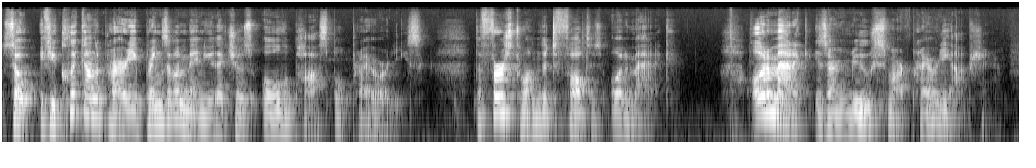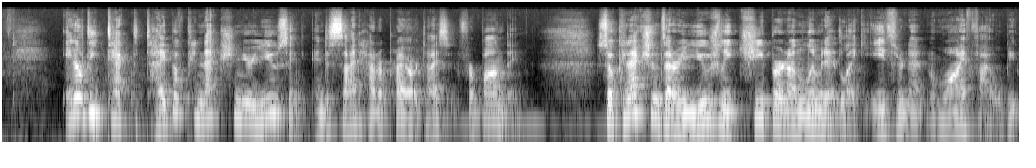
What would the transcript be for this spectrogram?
So if you click on the priority, it brings up a menu that shows all the possible priorities. The first one, the default, is automatic. Automatic is our new smart priority option. It'll detect the type of connection you're using and decide how to prioritize it for bonding. So connections that are usually cheaper and unlimited, like Ethernet and Wi-Fi, will be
